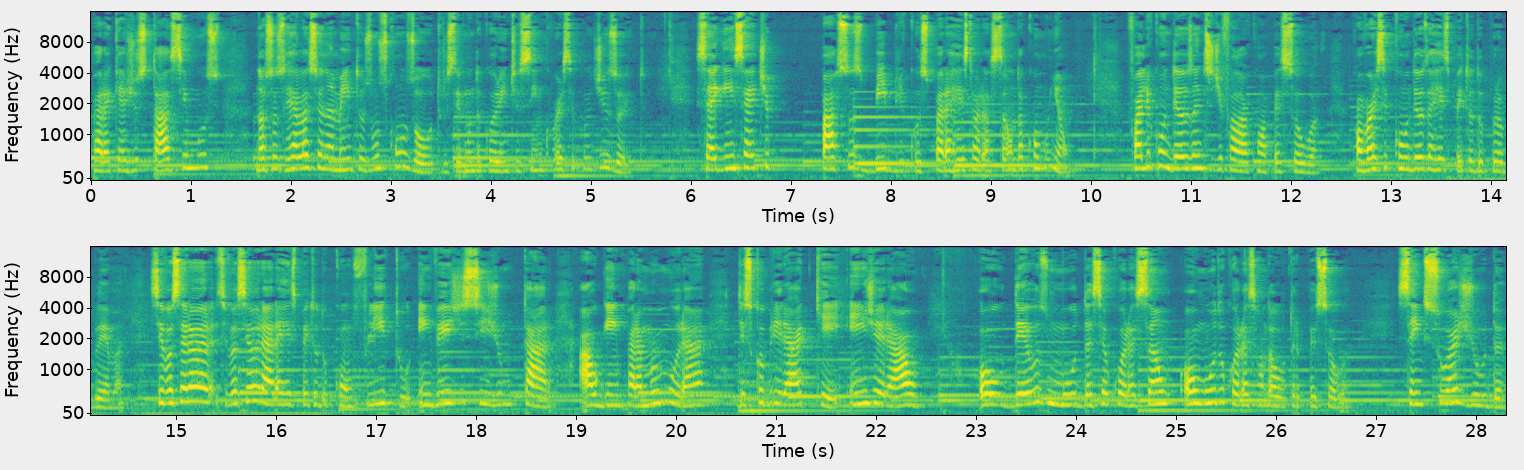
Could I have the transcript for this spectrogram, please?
para que ajustássemos nossos relacionamentos uns com os outros, 2 Coríntios 5, versículo 18. Seguem sete passos bíblicos para a restauração da comunhão. Fale com Deus antes de falar com a pessoa. Converse com Deus a respeito do problema. Se você, orar, se você orar a respeito do conflito, em vez de se juntar a alguém para murmurar, descobrirá que, em geral, ou Deus muda seu coração ou muda o coração da outra pessoa, sem sua ajuda.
